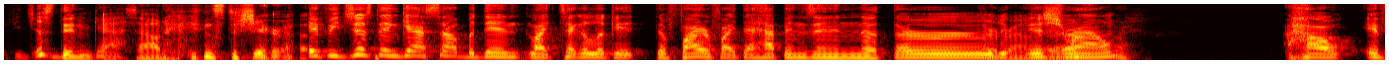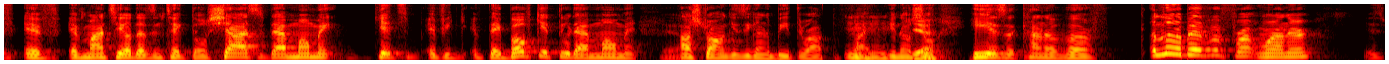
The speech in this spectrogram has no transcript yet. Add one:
if he just didn't gas out against Teixeira. if he just didn't gas out, but then like take a look at the firefight that happens in the third, Third round, ish yeah. round. How if if if Montiel doesn't take those shots, if that moment gets if he if they both get through that moment, how strong is he going to be throughout the fight? You know, Yeah. so he is a kind of a a little bit of a front runner. It's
